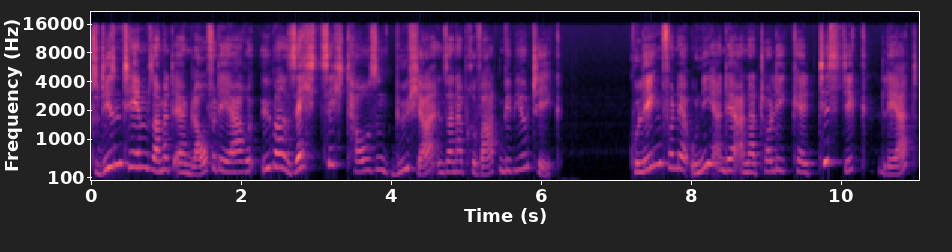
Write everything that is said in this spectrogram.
Zu diesen Themen sammelt er im Laufe der Jahre über 60.000 Bücher in seiner privaten Bibliothek. Kollegen von der Uni, an der Anatoly Keltistik lehrt,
